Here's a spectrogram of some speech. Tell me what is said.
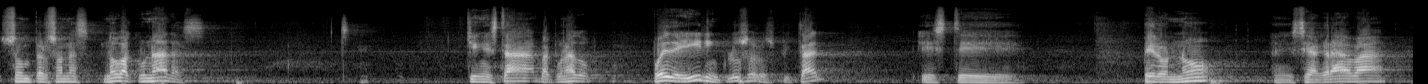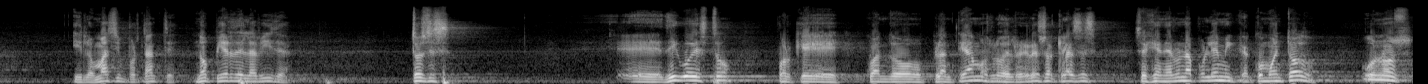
son personas no vacunadas. Quien está vacunado puede ir incluso al hospital este, pero no eh, se agrava y lo más importante, no pierde la vida. Entonces, eh, digo esto porque cuando planteamos lo del regreso a clases se generó una polémica, como en todo, unos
